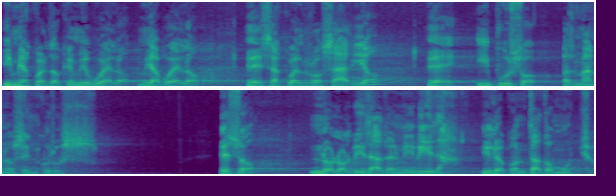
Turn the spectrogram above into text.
Y me acuerdo que mi abuelo, mi abuelo eh, sacó el rosario ¿eh? y puso las manos en cruz. Eso no lo he olvidado en mi vida y lo he contado mucho.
